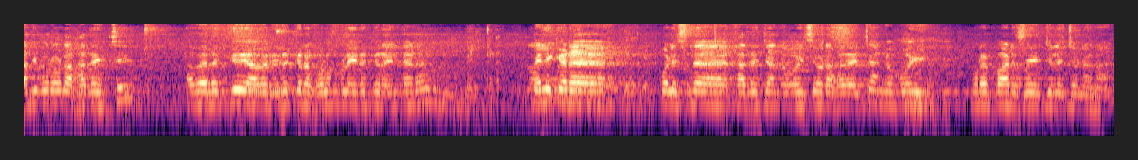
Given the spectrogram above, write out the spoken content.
அதிபரோட கதைச்சு அவருக்கு அவர் இருக்கிற கொழும்புல இருக்கிற இந்த இடம் வெளிக்கடை வெளிக்கடை போலீஸில் கதைச்சு அந்த ஓய்ஸோட கதைச்சு அங்கே போய் முறைப்பாடு செய்ய சொல்லி சொன்னேன் நான்.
